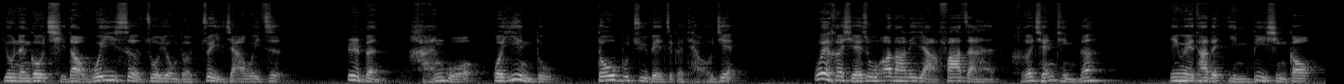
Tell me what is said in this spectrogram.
又能够起到威慑作用的最佳位置。日本、韩国或印度都不具备这个条件。为何协助澳大利亚发展核潜艇呢？因为它的隐蔽性高，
